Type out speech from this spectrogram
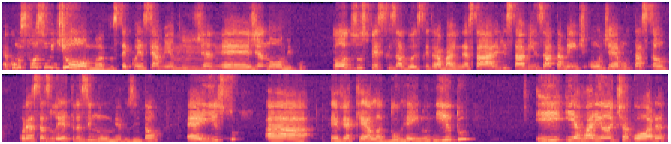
é como se fosse um idioma do sequenciamento hum. é, genômico. Todos os pesquisadores que trabalham nessa área, eles sabem exatamente onde é a mutação por essas letras e números. Então, é isso. A, teve aquela do Reino Unido e, e a variante agora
